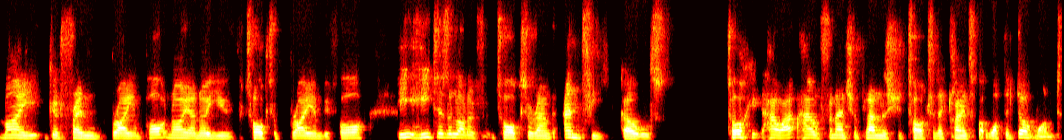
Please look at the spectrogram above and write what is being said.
my good friend Brian Portnoy, I know you've talked to Brian before. He he does a lot of talks around anti goals, talking how how financial planners should talk to their clients about what they don't want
